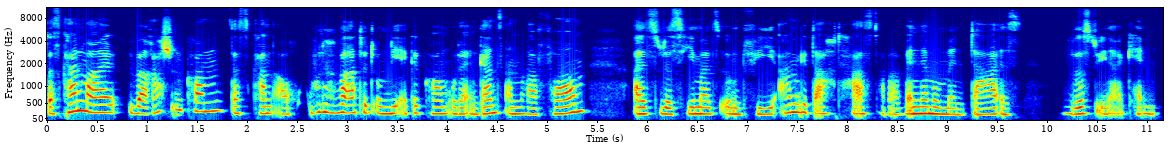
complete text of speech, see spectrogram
Das kann mal überraschend kommen, das kann auch unerwartet um die Ecke kommen oder in ganz anderer Form als du das jemals irgendwie angedacht hast. Aber wenn der Moment da ist, wirst du ihn erkennen.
